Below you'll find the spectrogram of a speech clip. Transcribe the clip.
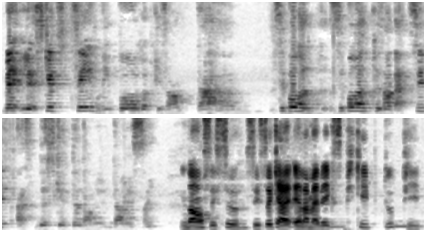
Mais le- ce que tu tires n'est pas représentable. C'est pas, pas représentatif à- de ce que tu as dans le, dans le sein. Non, c'est ça. C'est ça qu'elle elle, elle m'avait expliqué puis tout, puis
